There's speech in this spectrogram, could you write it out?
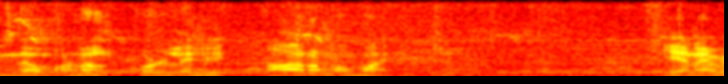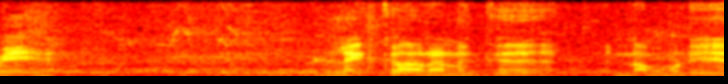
இந்த மணல் கொள்ளை ஆரம்பமாயிற்று. எனவே வெள்ளைக்காரனுக்கு நம்முடைய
